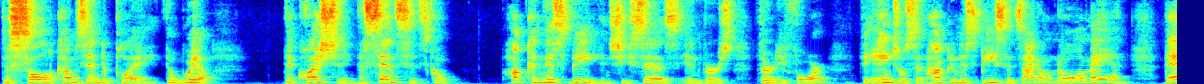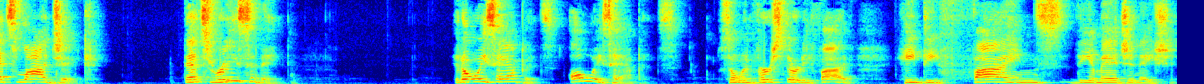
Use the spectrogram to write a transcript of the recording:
The soul comes into play, the will, the questioning, the senses go how can this be? And she says in verse 34, the angel said, How can this be since I don't know a man? That's logic. That's reasoning. It always happens, always happens. So in verse 35, he defines the imagination.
